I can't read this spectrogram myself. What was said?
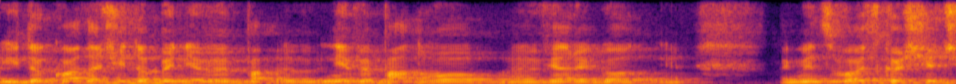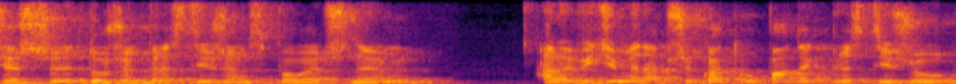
ich dokładać i to by nie, wypa- nie wypadło wiarygodnie. Tak więc wojsko się cieszy dużym prestiżem społecznym, ale widzimy na przykład upadek prestiżu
